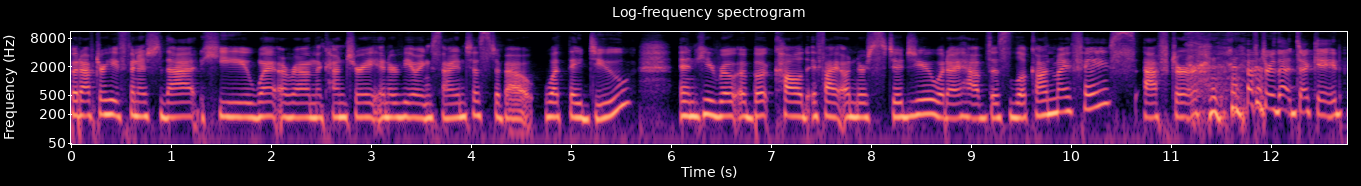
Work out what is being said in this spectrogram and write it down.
but after he finished that, he went around the country interviewing scientists about what they do. And he wrote a book called If I Understood You, Would I Have This Look on My Face after after that decade.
